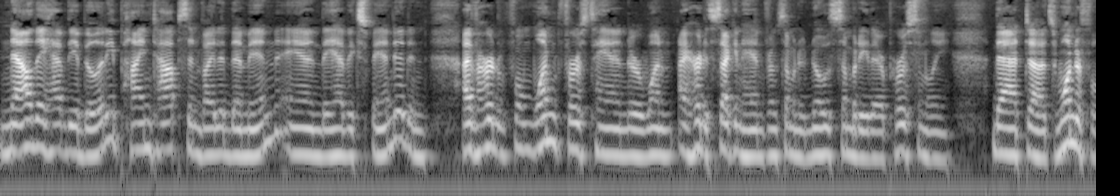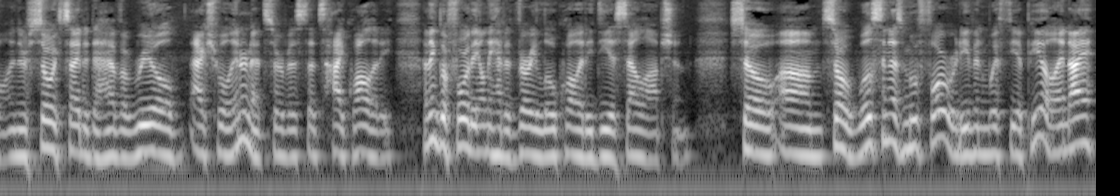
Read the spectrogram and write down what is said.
now they have the ability. Pinetops invited them in, and they have expanded. And I've heard from one firsthand, or one I heard a secondhand from someone who knows somebody there personally, that uh, it's wonderful, and they're so excited to have a real, actual internet service that's high quality. I think before they only had a very low quality DSL option. So, um, so Wilson has moved forward even with the appeal, and I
